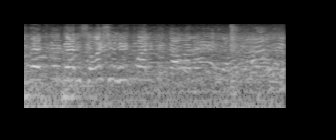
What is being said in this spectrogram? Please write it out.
అంబేద్కర్ గారి సోషల్ ఈక్వాలిటీ కావాలంటే ఎవరు రావాలి?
